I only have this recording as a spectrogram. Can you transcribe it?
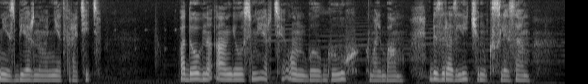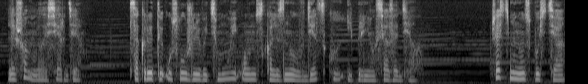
Неизбежного не отвратить. Подобно ангелу смерти, он был глух к мольбам, безразличен к слезам, лишён милосердия. Сокрытый услужливой тьмой, он скользнул в детскую и принялся за дело. Шесть минут спустя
